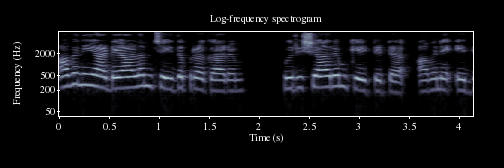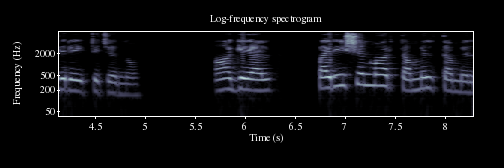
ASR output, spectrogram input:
അവൻ ഈ അടയാളം ചെയ്ത പ്രകാരം പുരുഷാരം കേട്ടിട്ട് അവനെ എതിരേറ്റ് ചെന്നു. ആകയാൽ പരീശന്മാർ തമ്മിൽ തമ്മിൽ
